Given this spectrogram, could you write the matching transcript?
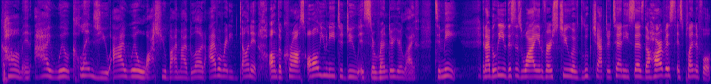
come, and I will cleanse you. I will wash you by my blood. I've already done it on the cross. All you need to do is surrender your life to me. And I believe this is why in verse 2 of Luke chapter 10, he says, The harvest is plentiful.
